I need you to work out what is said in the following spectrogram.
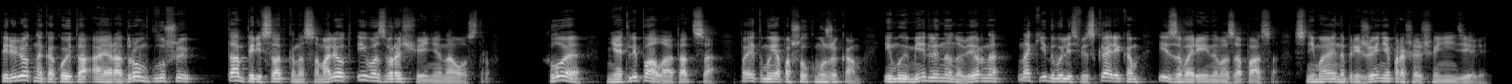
перелет на какой-то аэродром в глуши, там пересадка на самолет и возвращение на остров. Хлоя не отлипала от отца, поэтому я пошел к мужикам, и мы медленно, но верно накидывались вискариком из аварийного запаса, снимая напряжение прошедшей недели.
